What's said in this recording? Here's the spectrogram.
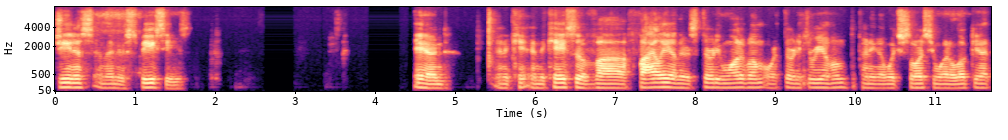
genus, and then there's species. And in, a, in the case of uh, there's 31 of them or 33 of them, depending on which source you want to look at.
